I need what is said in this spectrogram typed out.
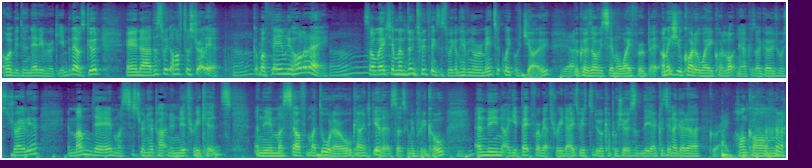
I won't be doing that ever again. But that was good. And uh, this week I'm off to Australia. Got my family holiday. So I'm actually I'm doing two things this week. I'm having a romantic week with Joe Yeah. because obviously I'm away for a bit. I'm actually quite away quite a lot now because I go to Australia, and mum, dad, my sister and her partner and their three kids, and then myself and my daughter are all going together. So it's gonna be pretty cool. And then I get back for about three days. We have to do a couple shows in there because then I go to Great. Hong Kong,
